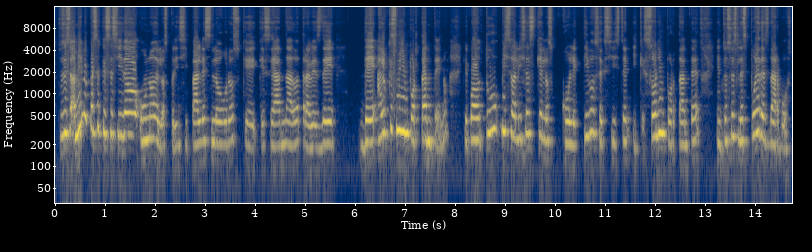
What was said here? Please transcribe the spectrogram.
Entonces, a mí me parece que ese ha sido uno de los principales logros que, que se han dado a través de de algo que es muy importante, ¿no? Que cuando tú visualizas que los colectivos existen y que son importantes, entonces les puedes dar voz.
